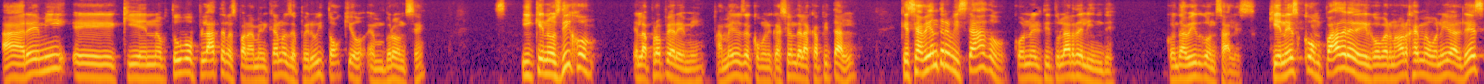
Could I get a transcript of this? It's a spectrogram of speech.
a Aremi, eh, quien obtuvo plata en los Panamericanos de Perú y Tokio en bronce, y que nos dijo en la propia Aremi, a medios de comunicación de la capital, que se había entrevistado con el titular del INDE, con David González, quien es compadre del gobernador Jaime Bonilla Valdés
